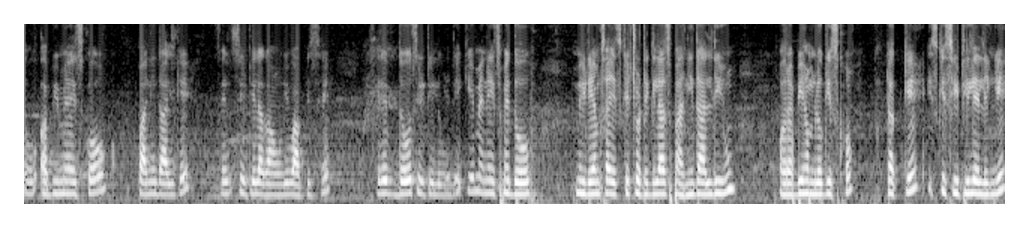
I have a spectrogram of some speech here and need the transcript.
तो अभी मैं इसको पानी डाल के फिर सीटी लगाऊँगी वापस से। सिर्फ़ दो सीटी लूँगी। देखिए मैंने इसमें दो मीडियम साइज़ के छोटे गिलास पानी डाल दी हूँ और अभी हम लोग इसको ढक के इसकी सीटी ले लेंगे।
